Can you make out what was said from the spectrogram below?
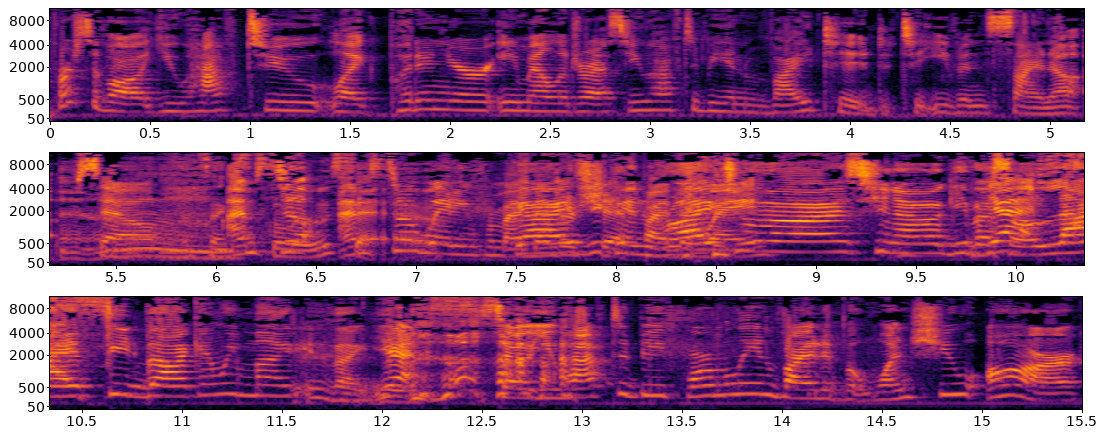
first of all, you have to like put in your email address. You have to be invited to even sign up. So I'm still I'm still waiting for my Guys, you can write to us, you know, give us Yes. a live feedback, and we might invite you. Yes. so you have to be formally invited, but once you are,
